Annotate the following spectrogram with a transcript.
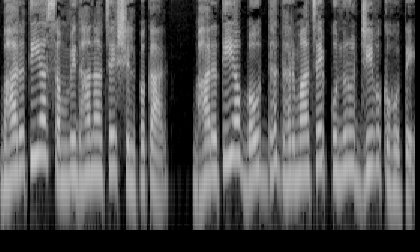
भारतीय संविधानाचे शिल्पकार भारतीय बौद्ध धर्माचे पुनरुज्जीवक होते.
